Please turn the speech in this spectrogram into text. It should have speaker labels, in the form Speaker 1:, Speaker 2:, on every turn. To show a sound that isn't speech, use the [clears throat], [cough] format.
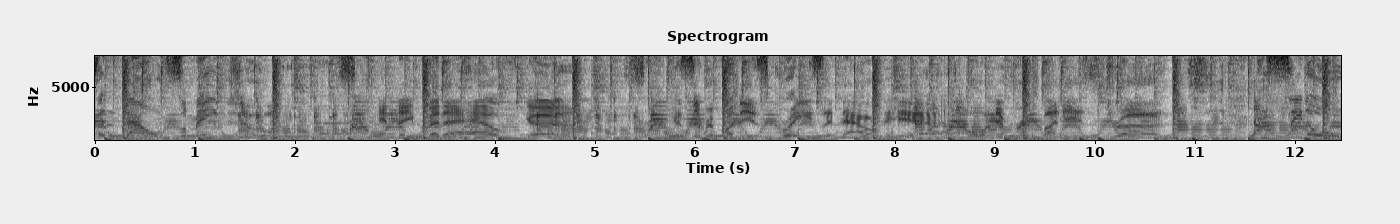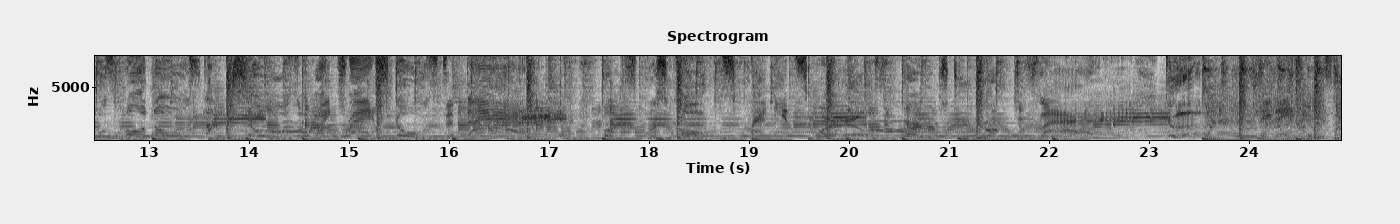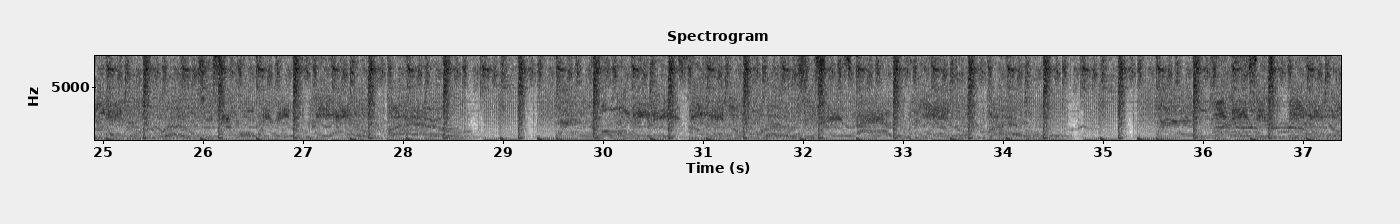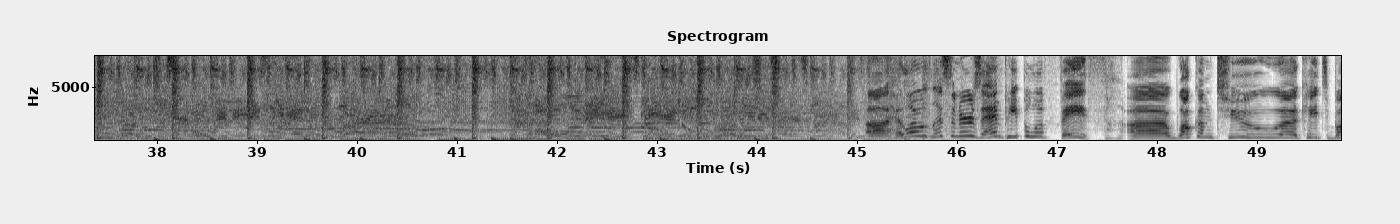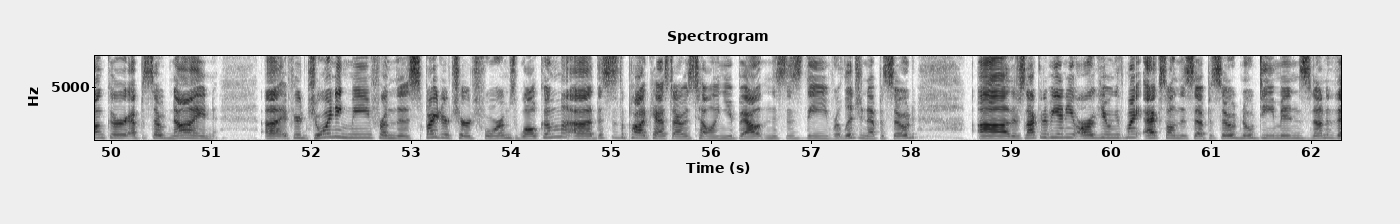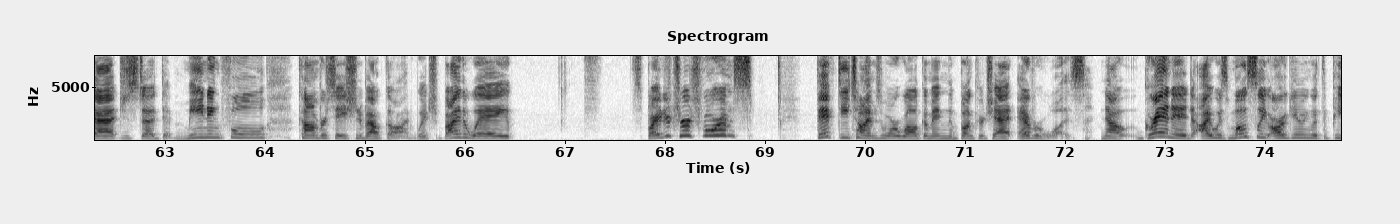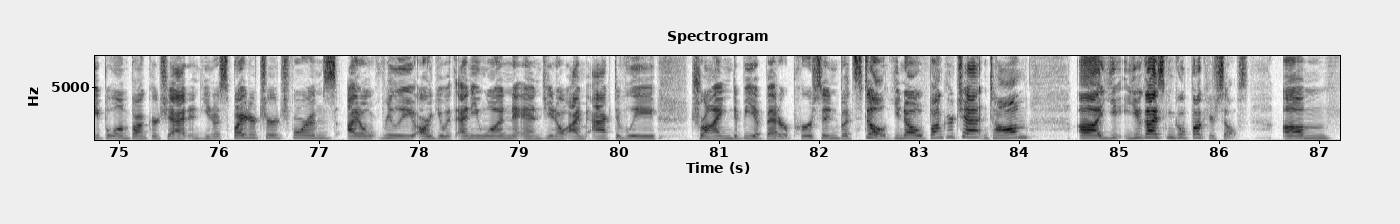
Speaker 1: send down some angels, and they better have guns. Cause everybody's crazy down here on everybody's drugs. Casinos, pornos, stock shows, where white trash goes to die.
Speaker 2: Listeners and people of faith. Uh, welcome to uh, Kate's Bunker, episode 9. Uh, if you're joining me from the Spider Church forums, welcome. Uh, this is the podcast I was telling you about, and this is the religion episode. Uh, there's not going to be any arguing with my ex on this episode. No demons, none of that. Just a meaningful conversation about God. Which, by the way, Spider Church forums, 50 times more welcoming than Bunker Chat ever was. Now, granted, I was mostly arguing with the people on Bunker Chat, and, you know, Spider Church forums, I don't really argue with anyone, and, you know, I'm actively trying to be a better person, but still, you know, Bunker Chat and Tom, uh, y- you guys can go fuck yourselves. Um,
